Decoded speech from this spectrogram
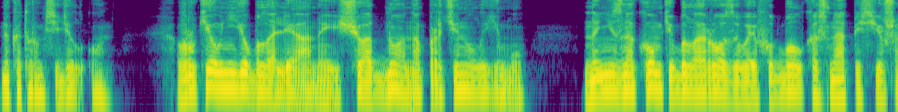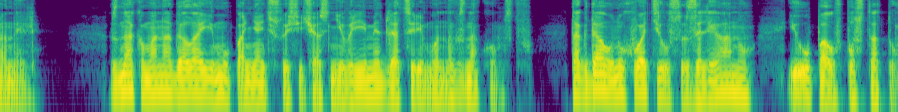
на котором сидел он. В руке у нее была лиана, и еще одну она протянула ему. На незнакомке была розовая футболка с надписью «Шанель». Знаком она дала ему понять, что сейчас не время для церемонных знакомств. Тогда он ухватился за лиану и упал в пустоту.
